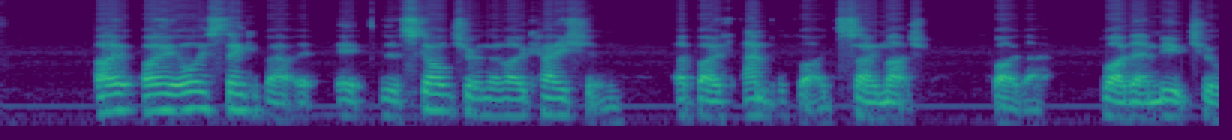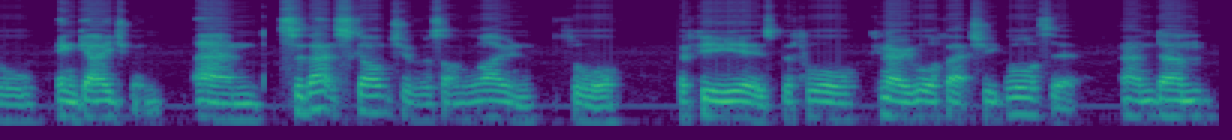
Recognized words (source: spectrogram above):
I, I always think about it, it. The sculpture and the location are both amplified so much by that, by their mutual engagement. And so that sculpture was on loan for a few years before Canary Wharf actually bought it. And um,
